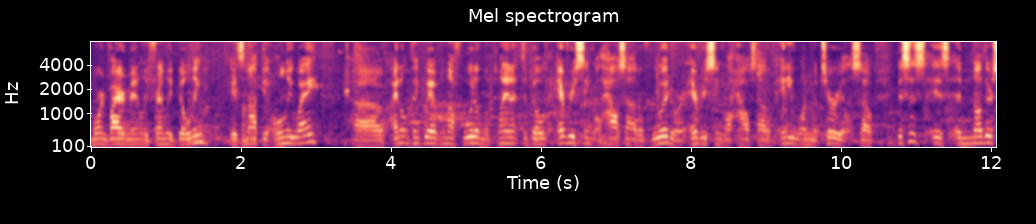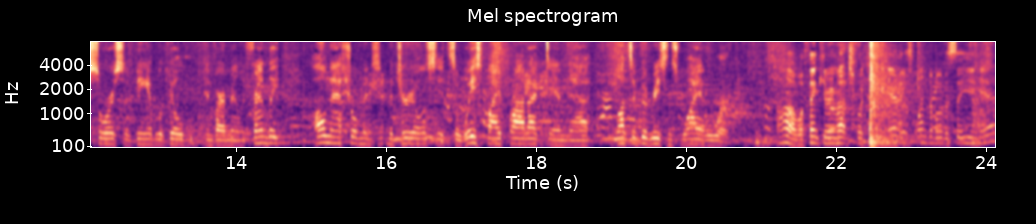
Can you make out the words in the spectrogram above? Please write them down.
more environmentally friendly building. It's not the only way. Uh, I don't think we have enough wood on the planet to build every single house out of wood or every single house out of any one material. So this is, is another source of being able to build environmentally friendly, all natural mat- materials. It's a waste byproduct and uh, lots of good reasons why it'll work. Oh, well, thank you very much for coming here. It was wonderful to see you here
